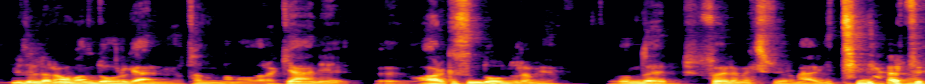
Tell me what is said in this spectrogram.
Bilirler ama bana doğru gelmiyor tanımlama olarak. Yani e, arkasını dolduramıyor. Onu da hep söylemek istiyorum her gittiğim yerde.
